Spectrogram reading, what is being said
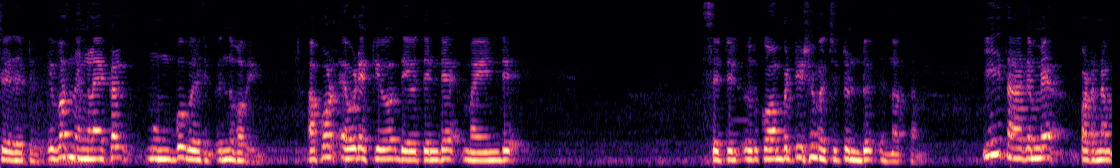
ചെയ്തിട്ട് ഇവർ നിങ്ങളെക്കാൾ മുമ്പ് വരും എന്ന് പറയും. അപ്പോൾ എവിടെയൊക്കെയോ ദൈവത്തിന്റെ മൈൻഡ് സെറ്റിൽ ഒരു കോമ്പറ്റീഷൻ വെച്ചിട്ടുണ്ട് എന്നർത്ഥം. ഈ താരതമ്യ പഠനം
